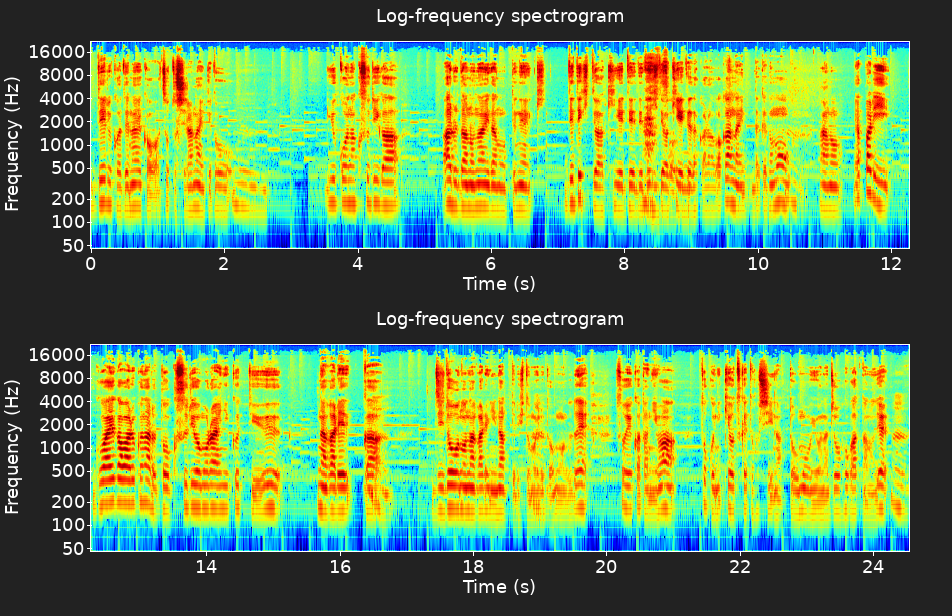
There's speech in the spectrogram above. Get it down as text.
出るか出ないかはちょっと知らないけど、うん、有効な薬があるだのないだのってねき出てきては消えて出てきては 消えてだから分かんないんだけども、うん。あのやっぱり具合が悪くなると薬をもらいに行くっていう流れがうん。自動の流れになってる人もいると思うので、そういう方には特に気をつけてほしいなと思うような情報があったのでうん、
